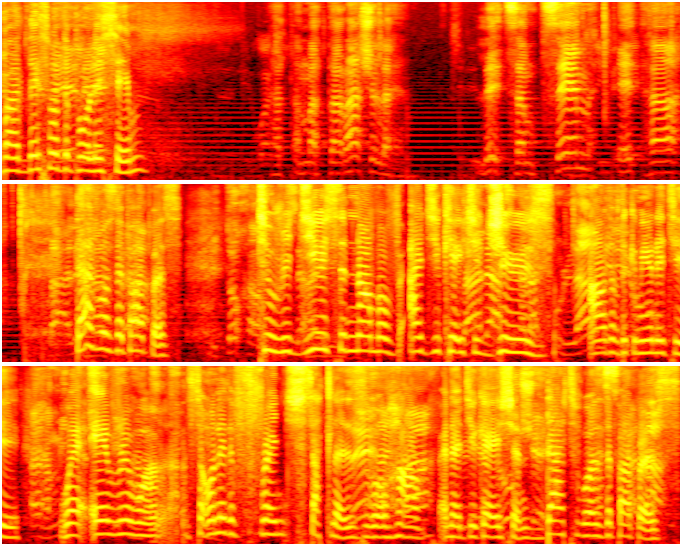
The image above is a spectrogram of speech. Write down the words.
But this was the policy that was the purpose, to reduce the number of educated Jews out of the community, where everyone, so only the French settlers will have an education. That was the purpose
